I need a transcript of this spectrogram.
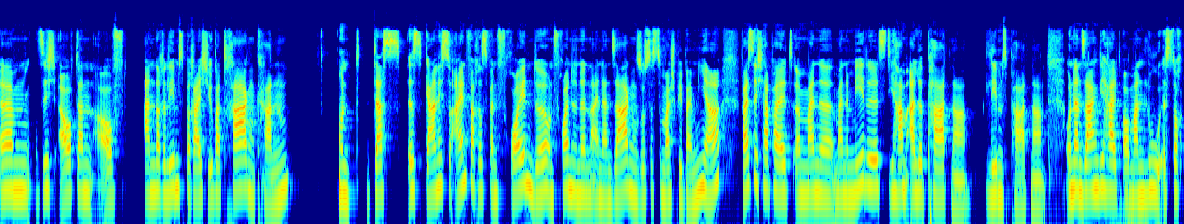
ähm, sich auch dann auf andere Lebensbereiche übertragen kann. Und dass es gar nicht so einfach ist, wenn Freunde und Freundinnen einen dann sagen, so ist das zum Beispiel bei mir. Weißt du, ich habe halt äh, meine, meine Mädels, die haben alle Partner. Lebenspartner. Und dann sagen die halt, oh Mann, Lu, ist doch,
